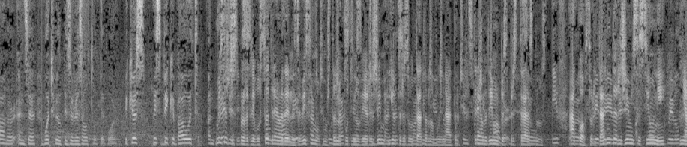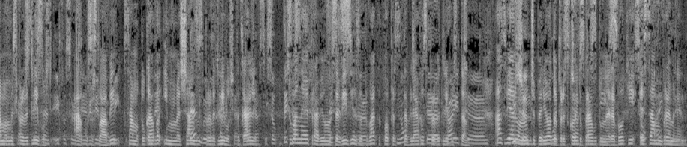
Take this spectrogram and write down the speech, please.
power and the, what will be the result of the war. Because we speak about Мисля, че справедливостта трябва да е независима от мощта на Путиновия режим и от резултата на войната. Трябва да има безпристрастност. Ако авторитарните режими са силни, нямаме справедливост. А ако са слаби, само тогава имаме шанс за справедливост, така ли? Това не е правилната визия за това какво представлява справедливостта. Аз вярвам, че периода, през който правото не работи, е само временен.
